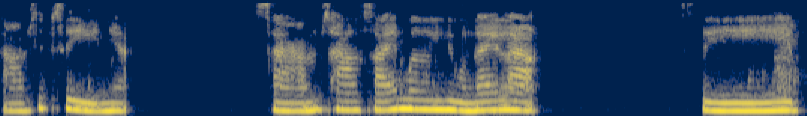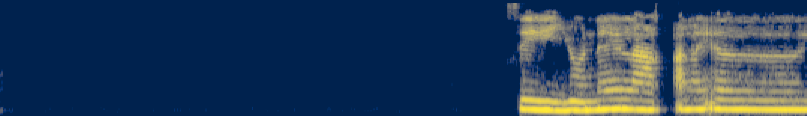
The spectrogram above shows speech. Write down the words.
สามสิบสี่เนี่ยสามทางซ้ายมืออยู่ในหลักสิบสี่อยู่ในหลักอะไรเอ่ย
